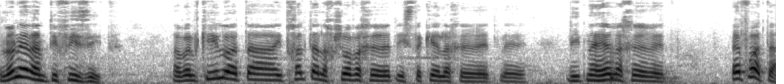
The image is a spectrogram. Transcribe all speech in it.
לא נעלמתי פיזית, אבל כאילו אתה התחלת לחשוב אחרת, להסתכל אחרת, להתנהל אחרת. איפה אתה?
